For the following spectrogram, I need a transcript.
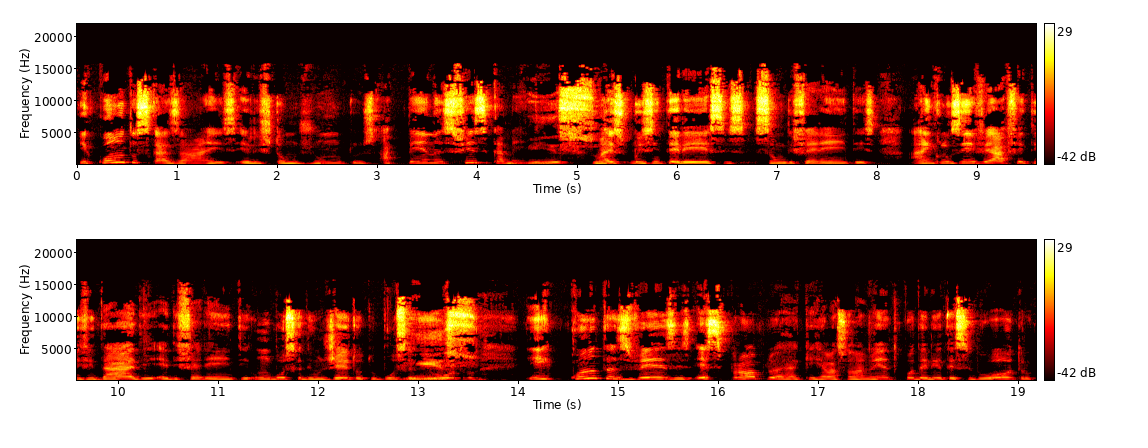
E quantos casais eles estão juntos apenas fisicamente? Isso. Mas os interesses são diferentes, a, inclusive a afetividade é diferente, um busca de um jeito, outro busca isso. de outro. E quantas vezes esse próprio aqui relacionamento poderia ter sido outro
